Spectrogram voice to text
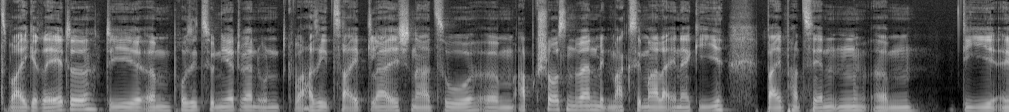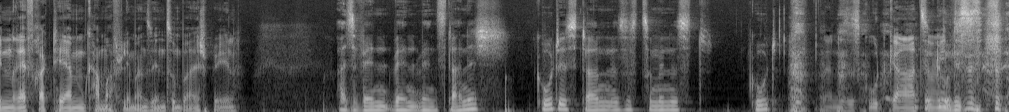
zwei Geräte, die ähm, positioniert werden und quasi zeitgleich nahezu ähm, abgeschossen werden mit maximaler Energie bei Patienten, ähm, die in refraktärem Kammerflimmern sind zum Beispiel. Also wenn wenn wenn es da nicht gut ist, dann ist es zumindest Gut. Dann ist es gut gar zumindest.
